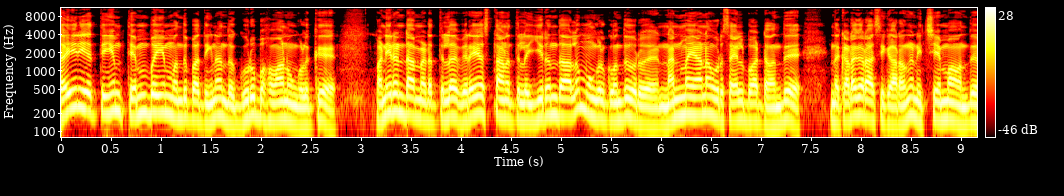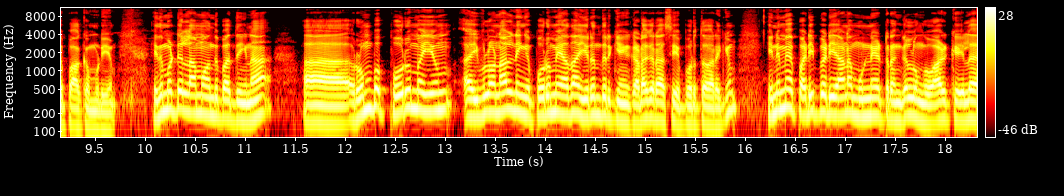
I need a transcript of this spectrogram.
தைரியத்தையும் தெம்பையும் வந்து பார்த்திங்கன்னா இந்த குரு பகவான் உங்களுக்கு பன்னிரெண்டாம் இடத்துல விரயஸ்தானத்தில் இருந்தாலும் உங்களுக்கு வந்து ஒரு நன்மையான ஒரு செயல்பாட்டை வந்து இந்த கடகராசிக்காரவங்க நிச்சயமாக வந்து பார்க்க முடியும். இது மட்டும் இல்லாமல் வந்து பார்த்திங்கன்னா ரொம்ப பொறுமையும் இவ்வளோ நாள் நீங்கள் பொறுமையாக தான் இருந்திருக்கீங்க கடகராசியை பொறுத்த வரைக்கும். இனிமேல் படிப்படியான முன்னேற்றங்கள் உங்கள் வாழ்க்கையில்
